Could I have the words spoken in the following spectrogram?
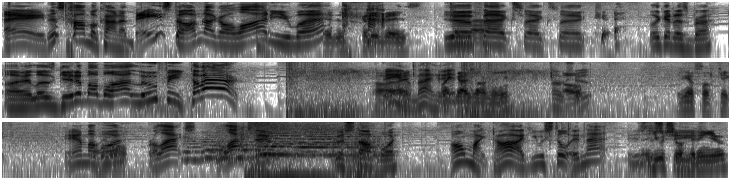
Hey, this combo kind of based though. I'm not gonna lie to you, boy. It is pretty base. Yeah, Dumbass. facts, facts, facts. Look at us, bro. All right, let's get it, my boy. Luffy, come here. Alright. that hit. That guy's on me. Oh, Oh. shoot. He's gonna flip kick. Damn, my Oh, boy. Relax, relax, dude. Good stuff, boy. Oh my God, he was still in that. This he is was still hitting you.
